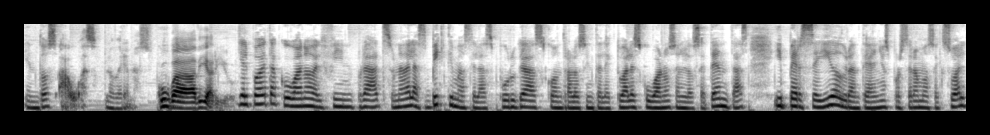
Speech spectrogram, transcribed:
en dos aguas, lo veremos. Cuba a diario. Y el poeta cubano Delfín Prats, una de las víctimas de las purgas contra los intelectuales cubanos en los 70 y perseguido durante años por ser homosexual,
